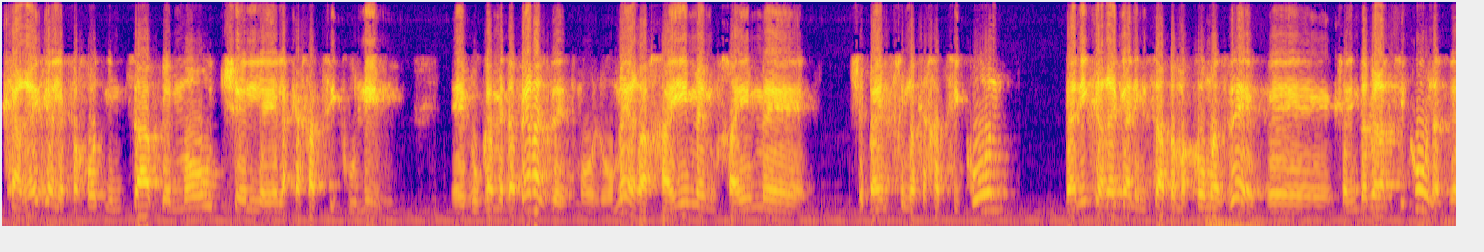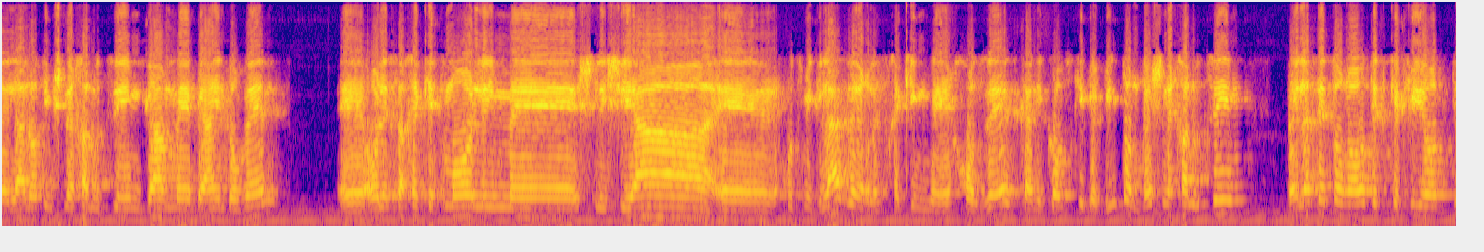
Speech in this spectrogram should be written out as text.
כרגע לפחות נמצא במוד של אה, לקחת סיכונים. אה, והוא גם מדבר על זה אתמול, הוא אומר, החיים הם חיים אה, שבהם צריכים לקחת סיכון, ואני כרגע נמצא במקום הזה, וכשאני מדבר על סיכון, אז לעלות עם שני חלוצים גם באיינדובן, או לשחק אתמול עם שלישייה, חוץ מגלאזר, לשחק עם חוזז, קניקובסקי וביטון ושני חלוצים, ולתת הוראות התקפיות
